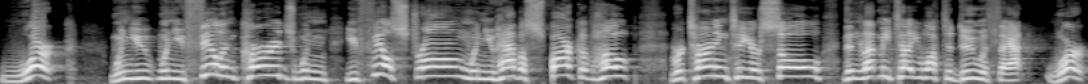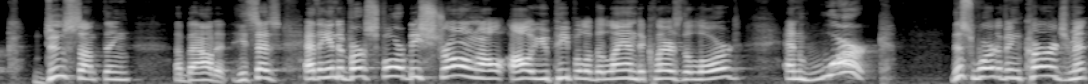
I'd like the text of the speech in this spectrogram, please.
work. When you, when you feel encouraged, when you feel strong, when you have a spark of hope returning to your soul, then let me tell you what to do with that. Work. Do something about it. He says at the end of verse 4 Be strong, all, all you people of the land, declares the Lord, and work. This word of encouragement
